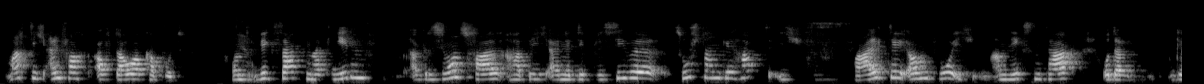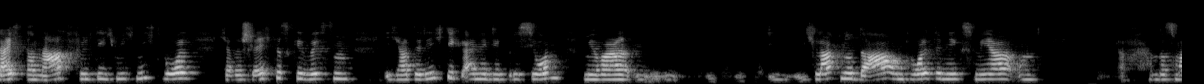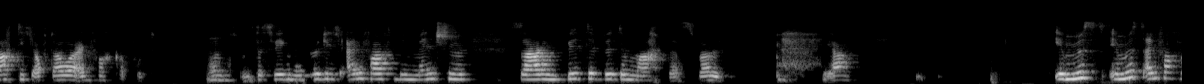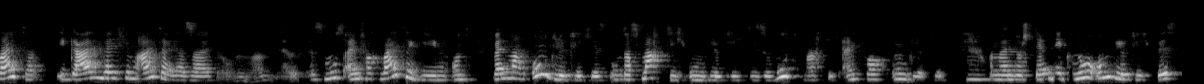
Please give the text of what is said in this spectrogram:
macht dich einfach auf Dauer kaputt. Und ja. wie gesagt, nach jedem Aggressionsfall hatte ich einen depressiven Zustand gehabt. Ich fallte irgendwo, ich am nächsten Tag oder gleich danach fühlte ich mich nicht wohl. Ich hatte schlechtes Gewissen. Ich hatte richtig eine Depression. Mir war, ich lag nur da und wollte nichts mehr und, und das macht dich auf Dauer einfach kaputt. Und deswegen würde ich einfach den Menschen sagen, bitte, bitte mach das, weil ja, ihr müsst, ihr müsst einfach weiter, egal in welchem Alter ihr seid. Es muss einfach weitergehen. Und wenn man unglücklich ist, und das macht dich unglücklich, diese Wut macht dich einfach unglücklich. Und wenn du ständig nur unglücklich bist,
